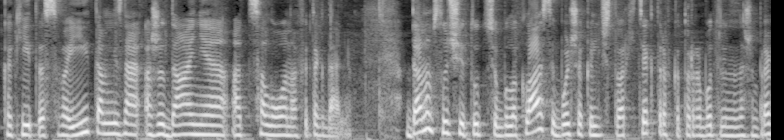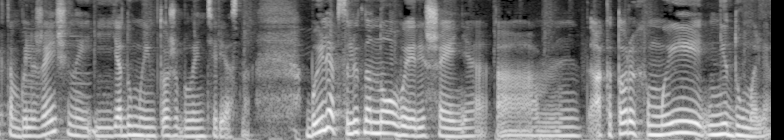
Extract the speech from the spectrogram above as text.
какие-то свои, там, не знаю, ожидания от салонов и так далее. В данном случае тут все было класс, и большее количество архитекторов, которые работали над нашим проектом, были женщины, и я думаю, им тоже было интересно. Были абсолютно новые решения, о которых мы не думали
